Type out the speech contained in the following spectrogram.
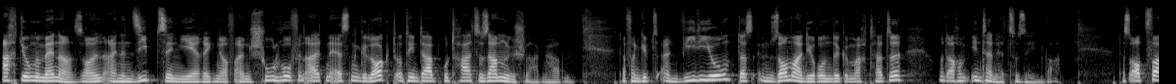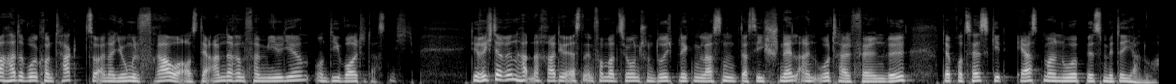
Acht junge Männer sollen einen 17-Jährigen auf einen Schulhof in Altenessen gelockt und ihn da brutal zusammengeschlagen haben. Davon gibt es ein Video, das im Sommer die Runde gemacht hatte und auch im Internet zu sehen war. Das Opfer hatte wohl Kontakt zu einer jungen Frau aus der anderen Familie und die wollte das nicht. Die Richterin hat nach Radio Essen Informationen schon durchblicken lassen, dass sie schnell ein Urteil fällen will. Der Prozess geht erstmal nur bis Mitte Januar.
